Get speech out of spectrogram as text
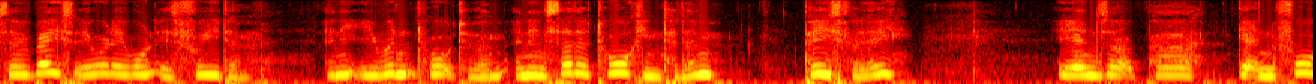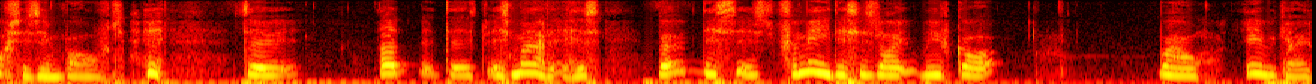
So basically, all they want is freedom, and he, he wouldn't talk to them. And instead of talking to them peacefully, he ends up uh, getting the forces involved. so that it's mad, it is. But this is for me. This is like we've got. Well, here we go.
